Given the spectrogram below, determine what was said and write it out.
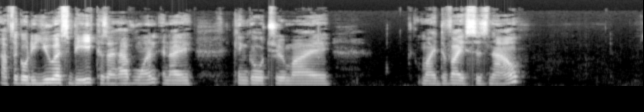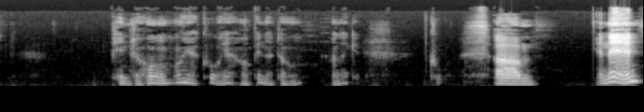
I have to go to USB because I have one, and I can go to my my devices now. Pin to home. Oh yeah, cool. Yeah, I'll pin that to home. I like it. Cool. Um, and then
